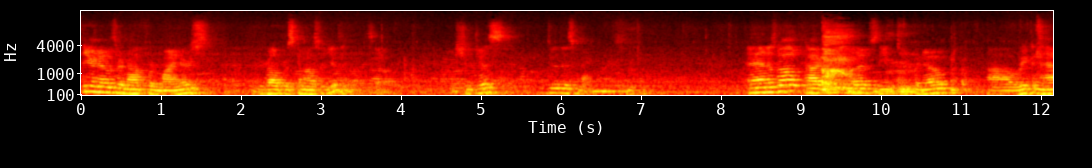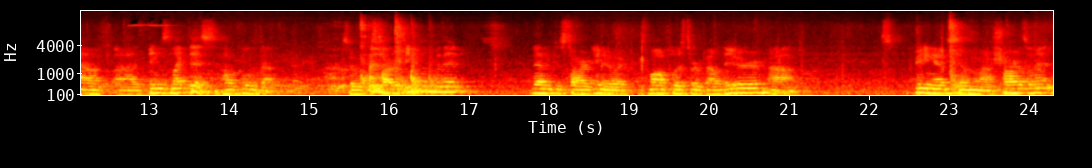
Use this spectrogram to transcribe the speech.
Ethereum nodes are not for miners. Developers can also use them. So you should just do this one. And as well, uh, Lives 2.0, uh, we can have uh, things like this. How cool is that? So we can start a beacon with it. Then we can start, you know, a small cluster validator, uh, spinning up some uh, shards on it.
